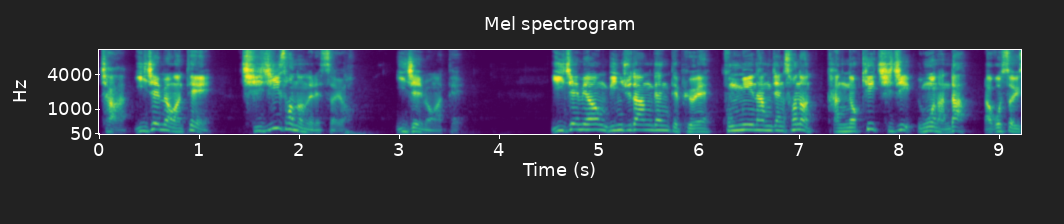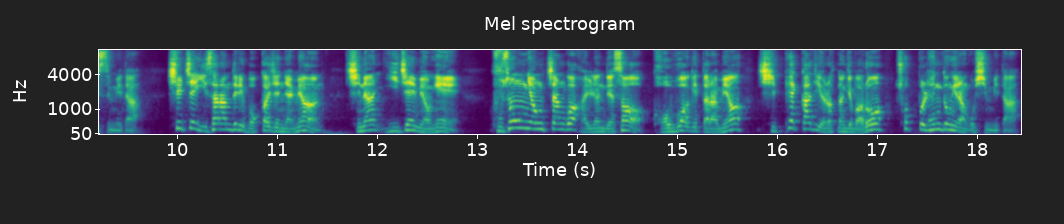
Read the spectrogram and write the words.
자, 이재명한테 지지 선언을 했어요. 이재명한테. 이재명 민주당 당 대표의 국민항쟁 선언 강력히 지지 응원한다 라고 써 있습니다. 실제 이 사람들이 뭐까지 했냐면 지난 이재명의 구속영장과 관련돼서 거부하겠다라며 집회까지 열었던 게 바로 촛불 행동이란 곳입니다.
